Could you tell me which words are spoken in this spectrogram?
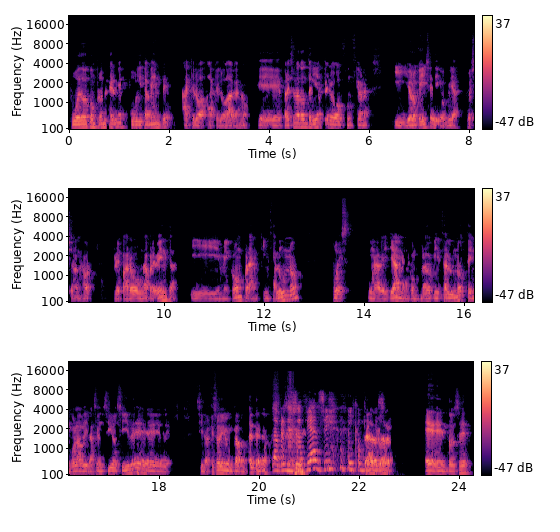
puedo comprometerme públicamente a que lo, a que lo haga, ¿no? Eh, parece una tontería, pero funciona. Y yo lo que hice, digo, mira, pues si a lo mejor preparo una preventa y me compran 15 alumnos, pues una vez ya me han comprado 15 alumnos, tengo la obligación sí o sí de... si no es que soy un cabroncete, ¿no? La presión social, sí. claro, claro. Eh, entonces,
